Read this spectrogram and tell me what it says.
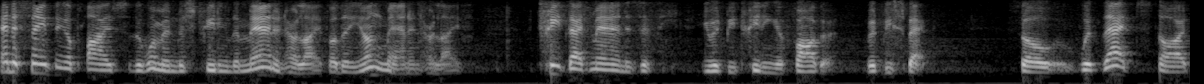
And the same thing applies to the woman mistreating the man in her life or the young man in her life. Treat that man as if you would be treating your father with respect. So, with that start,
